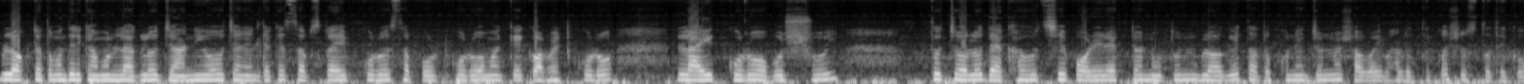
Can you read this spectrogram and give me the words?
ব্লগটা তোমাদের কেমন লাগল জানিও, চ্যানেলটাকে সাবস্ক্রাইব করো, সাপোর্ট করো আমাকে, কমেন্ট করো, লাইক করো অবশ্যই। তো চলো দেখা হচ্ছে পরের একটা নতুন ব্লগে। ততক্ষণের জন্য সবাই ভালো থেকো, সুস্থ থেকো।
